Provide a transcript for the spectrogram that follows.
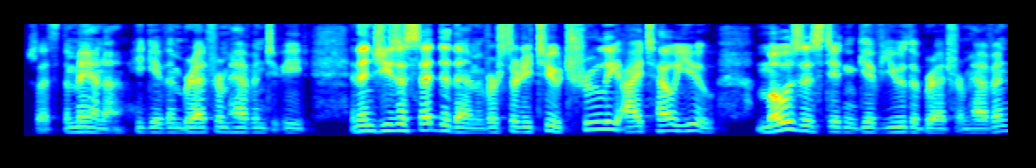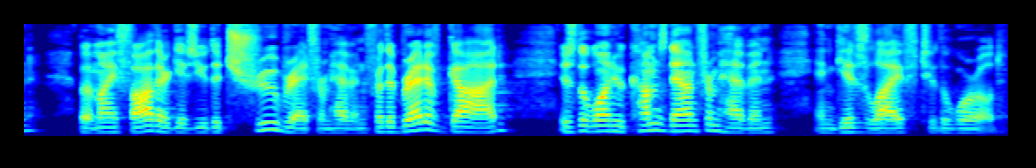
So that's the manna. He gave them bread from heaven to eat. And then Jesus said to them in verse 32 Truly I tell you, Moses didn't give you the bread from heaven, but my Father gives you the true bread from heaven. For the bread of God is the one who comes down from heaven and gives life to the world.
